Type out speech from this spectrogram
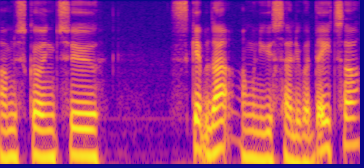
I'm just going to skip that. I'm going to use cellular data.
